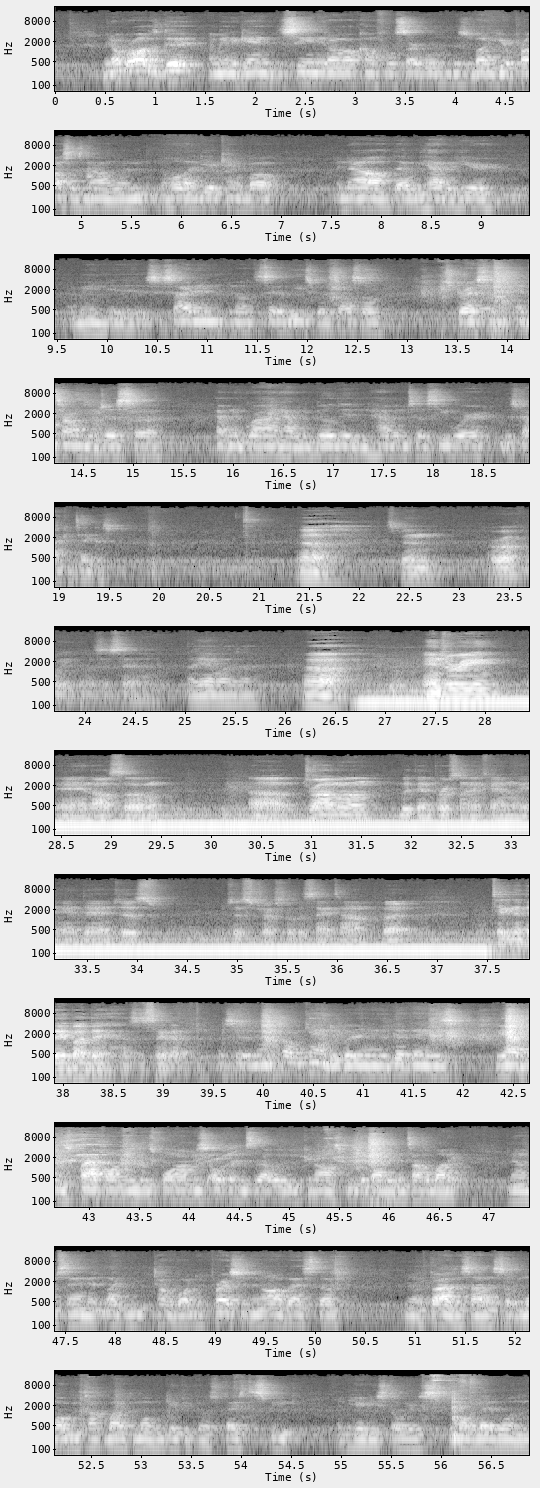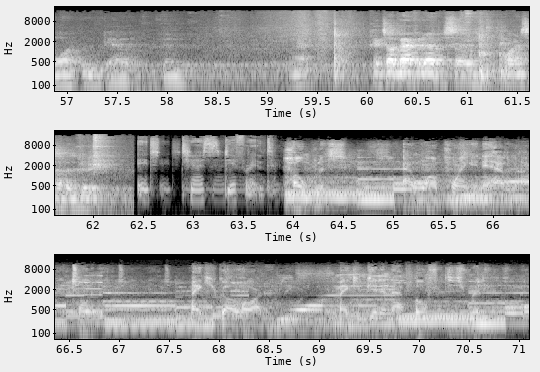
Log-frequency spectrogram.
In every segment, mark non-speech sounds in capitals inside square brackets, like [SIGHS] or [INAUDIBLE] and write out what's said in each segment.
I mean, overall, it's good. I mean, again, seeing it all come full circle. This is about a year process now when the whole idea came about, and now that we have it here, I mean, it, it's exciting, you know, to say the least. But it's also stressing in terms of just uh, having to grind, having to build it, and having to see where this guy can take us. Uh, it's been a rough week, let's just say that. Oh yeah, what was that? Uh, injury and also uh, drama within personal and family, and then just just stressful at the same time. But taking it day by day, let's just say that. That's it, man. That's all we can do. But I mean, the good thing is we have these platforms, and these forums open, so that way we can all speak about it and talk about it. You know what I'm saying? That like we talk about depression and all of that stuff. You know, thrives in silence. So the more we talk about it, the more we give people a space to speak and hear these stories. The more relatable and the more people can help. You feel me? All right. Catch y'all back for the episode. More inside. Let's get it. It's just different. hopeless at one point and then have an opportunity to make you go harder, make you get in that booth and just really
